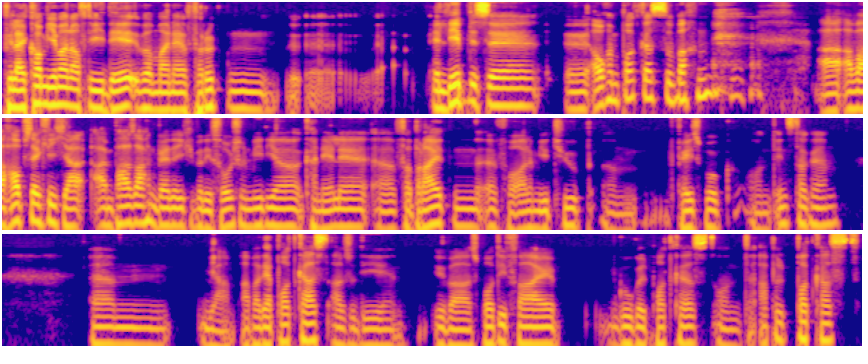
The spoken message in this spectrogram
vielleicht kommt jemand auf die Idee, über meine verrückten äh, Erlebnisse äh, auch im Podcast zu machen. Äh, aber hauptsächlich, ja, ein paar Sachen werde ich über die Social Media Kanäle äh, verbreiten, äh, vor allem YouTube, ähm, Facebook und Instagram. Ähm, ja, aber der Podcast, also die über Spotify, Google Podcast und Apple Podcast,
